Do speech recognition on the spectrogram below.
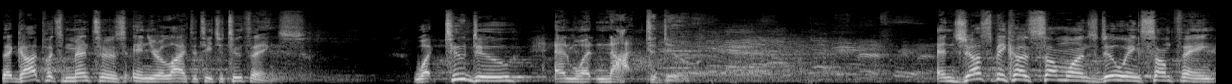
that God puts mentors in your life to teach you two things. What to do and what not to do. And just because someone's doing something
